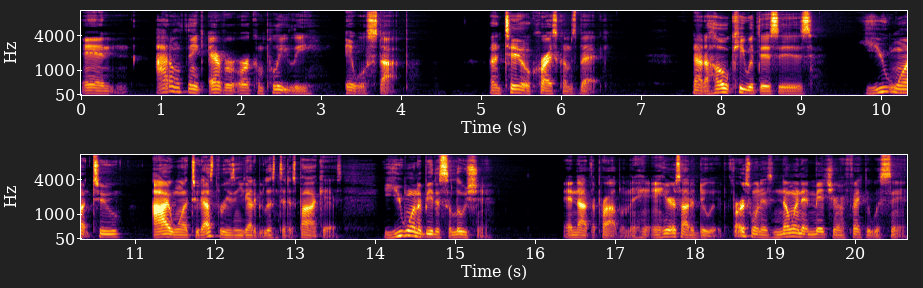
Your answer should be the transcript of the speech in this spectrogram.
And I don't think ever or completely it will stop until Christ comes back. Now the whole key with this is you want to, I want to. That's the reason you got to be listening to this podcast. You want to be the solution and not the problem. And here's how to do it. First one is know and admit you're infected with sin.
